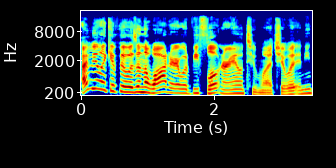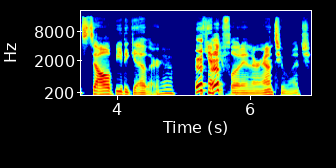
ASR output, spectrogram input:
I feel like if it was in the water, it would be floating around too much. It would, it needs to all be together. Yeah. It can't be floating around too much.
